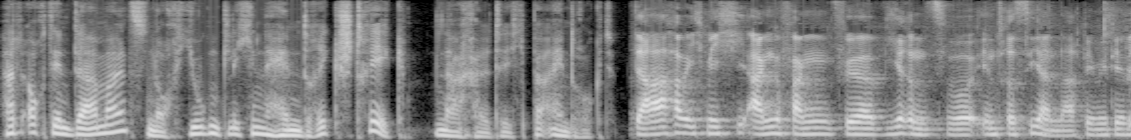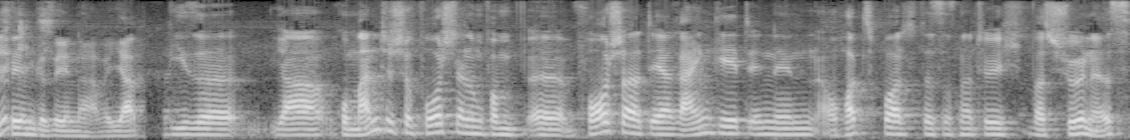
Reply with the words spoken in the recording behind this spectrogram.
hat auch den damals noch jugendlichen Hendrik Streeck nachhaltig beeindruckt. Da habe ich mich angefangen für Viren zu interessieren, nachdem ich den Wirklich? Film gesehen habe. Ja, diese ja romantische Vorstellung vom äh, Forscher, der reingeht in den Hotspot, das ist natürlich was Schönes,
